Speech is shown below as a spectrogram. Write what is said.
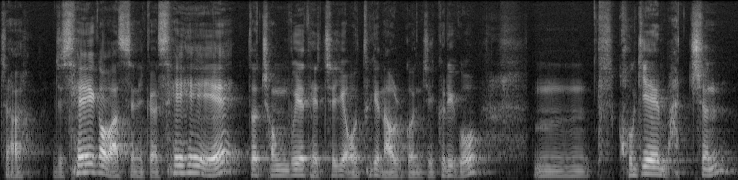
자, 이제 새해가 왔으니까 새해에 또 정부의 대책이 어떻게 나올 건지 그리고 음, 거기에 맞춘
